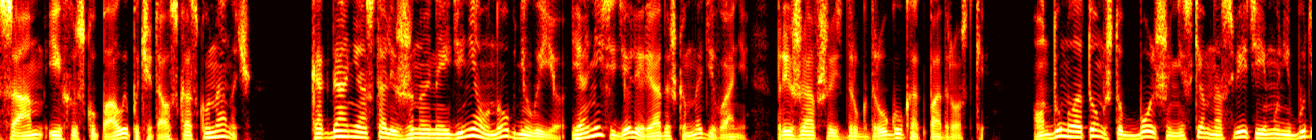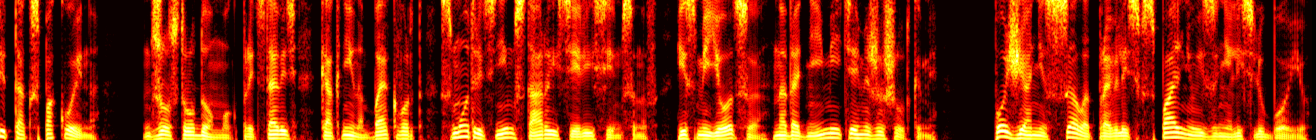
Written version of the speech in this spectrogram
сам их искупал и почитал сказку на ночь. Когда они остались с женой наедине, он обнял ее, и они сидели рядышком на диване, прижавшись друг к другу, как подростки. Он думал о том, что больше ни с кем на свете ему не будет так спокойно. Джо с трудом мог представить, как Нина Бэкворд смотрит с ним старые серии «Симпсонов» и смеется над одними и теми же шутками. Позже они с Сэл отправились в спальню и занялись любовью.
